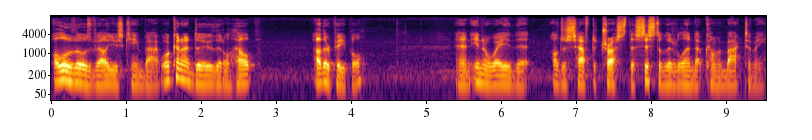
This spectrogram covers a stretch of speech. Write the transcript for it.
all of those values came back. What can I do that'll help other people and in a way that I'll just have to trust the system that it'll end up coming back to me?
